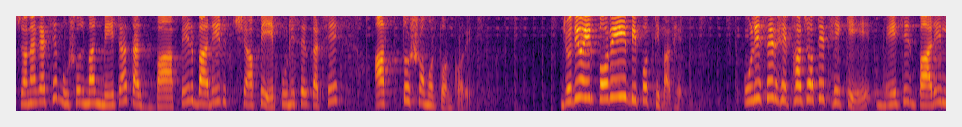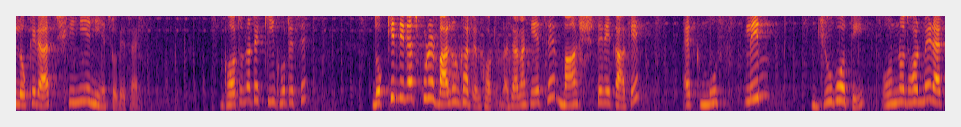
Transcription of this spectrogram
জানা গেছে, মুসলমান মেয়েটা তার বাপের বাড়ির চাপে পুলিশের কাছে আত্মসমর্পণ করে। যদিও এরপরেই বিপত্তি বাধে। পুলিশের হেফাজতে থেকে মেয়েটির বাড়ির লোকেরা ছিনিয়ে নিয়ে চলে যায়। ঘটনাটা কি ঘটেছে? দক্ষিণ দিনাজপুরের বালুরঘাটের ঘটনা জানা গিয়েছে, মাস দেড়েক আগে এক মুসলিম যুবতী অন্য ধর্মের এক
